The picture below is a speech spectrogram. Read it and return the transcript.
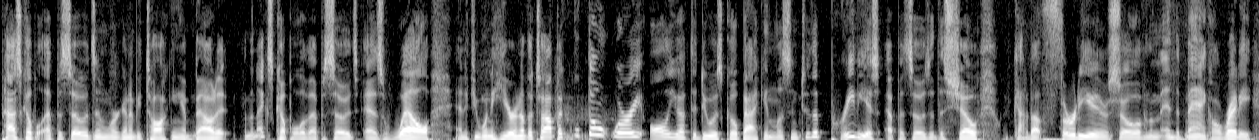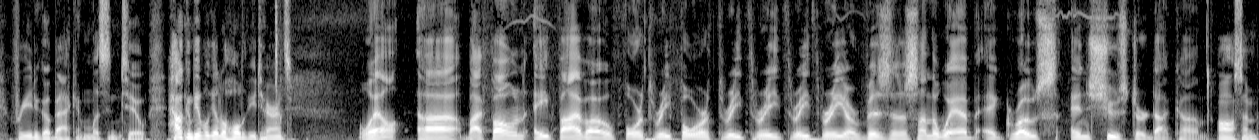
past couple episodes and we're going to be talking about it in the next couple of episodes as well. And if you want to hear another topic, well don't worry, all you have to do is go back and listen to the previous episodes of the show. We've got about 30 or so of them in the bank already for you to go back and listen to. How can people get a hold of you, Terence? Well, uh, by phone, 850-434-3333, or visit us on the web at grossandschuster.com. Awesome.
